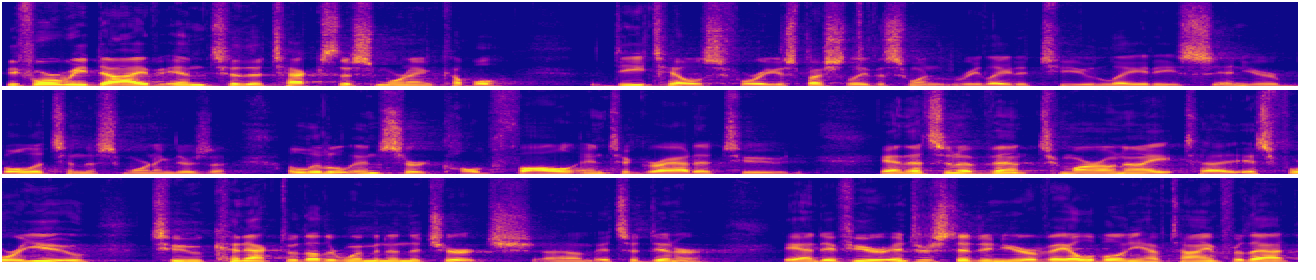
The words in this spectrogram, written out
Before we dive into the text this morning, a couple details for you, especially this one related to you ladies. In your bulletin this morning, there's a, a little insert called Fall into Gratitude. And that's an event tomorrow night. Uh, it's for you to connect with other women in the church. Um, it's a dinner. And if you're interested and you're available and you have time for that,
